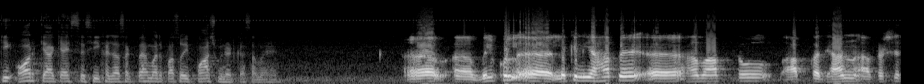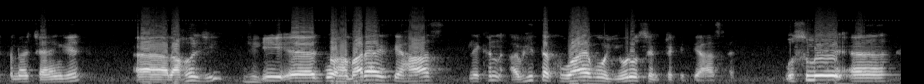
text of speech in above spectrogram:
कि और क्या क्या इससे सीखा जा सकता है। हमारे पास वही पाँच मिनट का समय है। बिल्कुल लेकिन यहाँ पे हम आपको आपका ध्यान आकर्षित करना चाहेंगे राहुल जी, जी। कि जो हमारा इतिहास लेखन अभी तक हुआ है वो यूरोसेंट्रिक इतिहास है। उसमें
